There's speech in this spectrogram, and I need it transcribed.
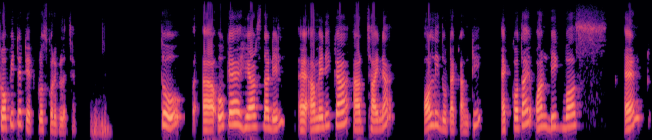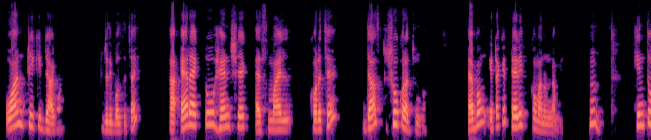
প্রফিটে ট্রেড ক্লোজ করে ফেলেছে। তো okay here's the deal America আর চায়না অনলি দুটা কান্ট্রি এক কথায় one big boss and one tricky dragon যদি বলতে চাই। এর একটু হ্যান্ডশেক স্মাইল করেছে জাস্ট শো করার জন্য। এবং এটাকে ট্যারিফ কমানোর নামে। হুম? কিন্তু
